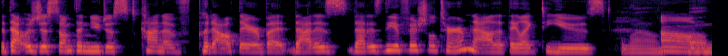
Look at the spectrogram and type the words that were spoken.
that that was just something you just kind of put out there but that is that is the official term now that they like to use. Wow. Um, well,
